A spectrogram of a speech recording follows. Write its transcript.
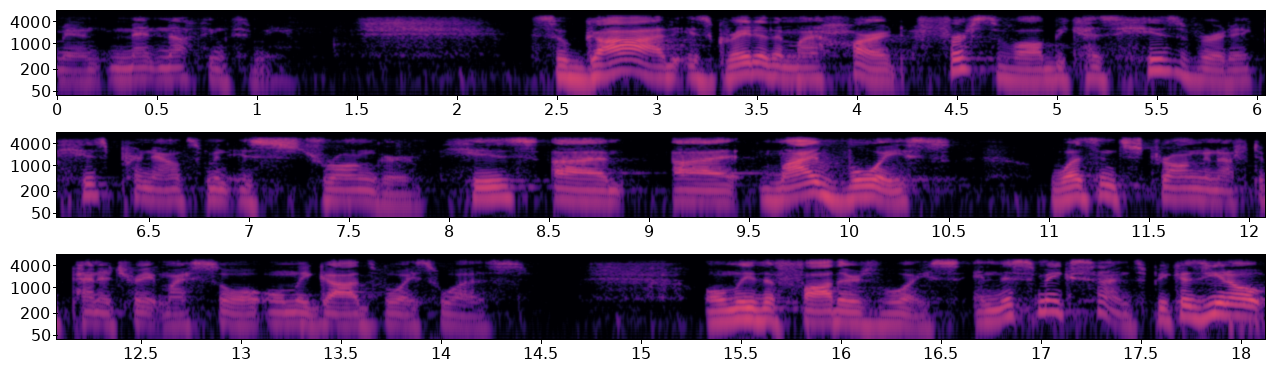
man, meant nothing to me. So God is greater than my heart, first of all, because His verdict, His pronouncement is stronger. His, uh, uh, my voice wasn't strong enough to penetrate my soul, only God's voice was only the Father's voice. And this makes sense because, you know,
